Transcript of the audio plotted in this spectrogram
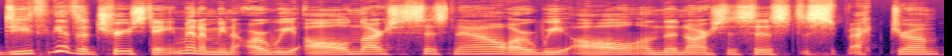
do you think that's a true statement? I mean, are we all narcissists now? Are we all on the narcissist spectrum?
